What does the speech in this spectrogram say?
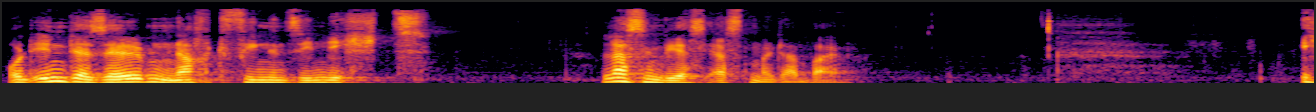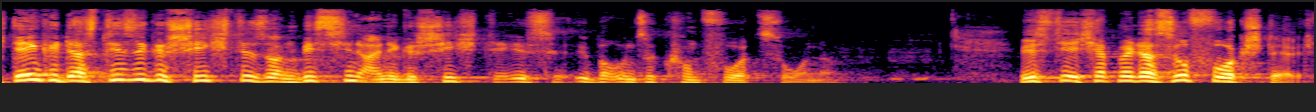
und in derselben Nacht fingen sie nichts. Lassen wir es erstmal dabei. Ich denke, dass diese Geschichte so ein bisschen eine Geschichte ist über unsere Komfortzone. Wisst ihr, ich habe mir das so vorgestellt.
